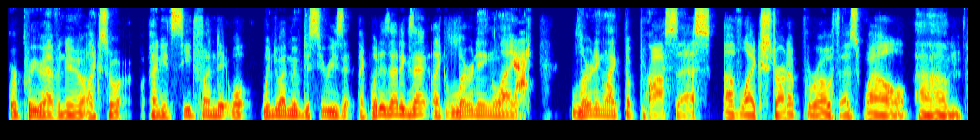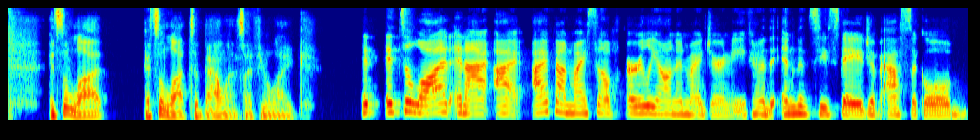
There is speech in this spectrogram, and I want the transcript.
we're pre-revenue like so i need seed funding. Well when do i move to series like what is that exact like learning like yeah. learning like the process of like startup growth as well. Um it's a lot it's a lot to balance i feel like it, it's a lot and I, I i found myself early on in my journey kind of the infancy stage of Assicle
